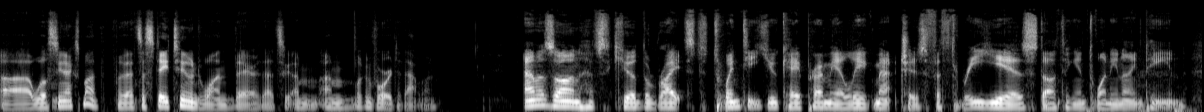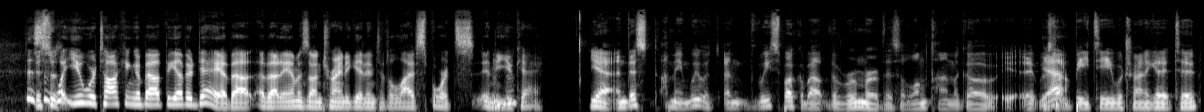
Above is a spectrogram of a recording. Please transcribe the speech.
Uh, we'll see next month. That's a stay tuned one. There, that's I'm I'm looking forward to that one. Amazon have secured the rights to 20 UK Premier League matches for three years starting in 2019. This, This is was- what you were talking about the other day about about Amazon trying to get into the live sports in the UK. Yeah, and this, I mean, we were, and we spoke about the rumor of this a long time ago. It, it was Yeah. like BT were trying to get it too.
